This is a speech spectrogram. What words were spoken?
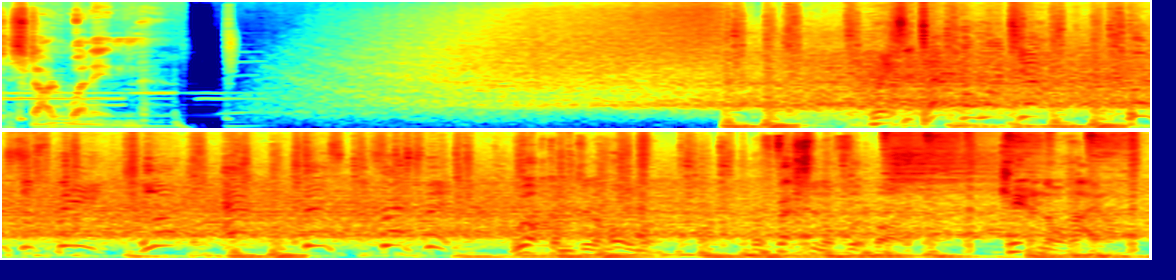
to start winning. Breaks a tackle, oh, watch out! Burst of speed! Look at this freshman! Welcome to the home of professional football, Canton, Ohio.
